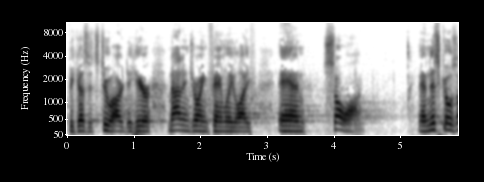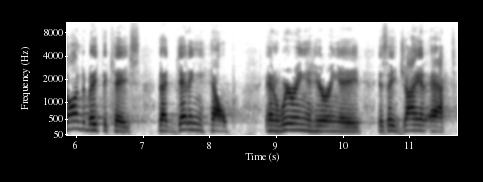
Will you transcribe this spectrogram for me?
because it's too hard to hear, not enjoying family life, and so on. And this goes on to make the case that getting help and wearing a hearing aid is a giant act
